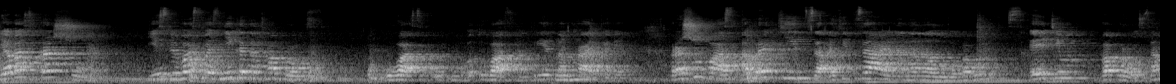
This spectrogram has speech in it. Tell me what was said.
Я вас прошу, если у вас возник этот вопрос, у вас, вот у вас конкретно в Харькове, прошу вас обратиться официально на налоговую с этим вопросом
